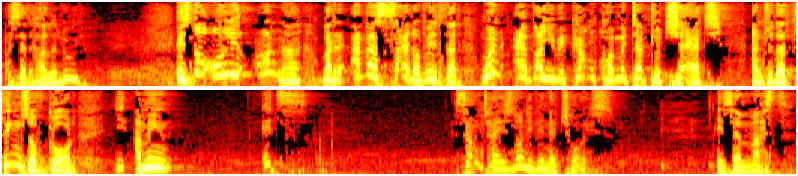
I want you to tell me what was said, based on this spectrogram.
I said, Hallelujah. It's not only honor, but the other side of it is that whenever you become committed to church and to the things of God, I mean, it's sometimes it's not even a choice, it's a must.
